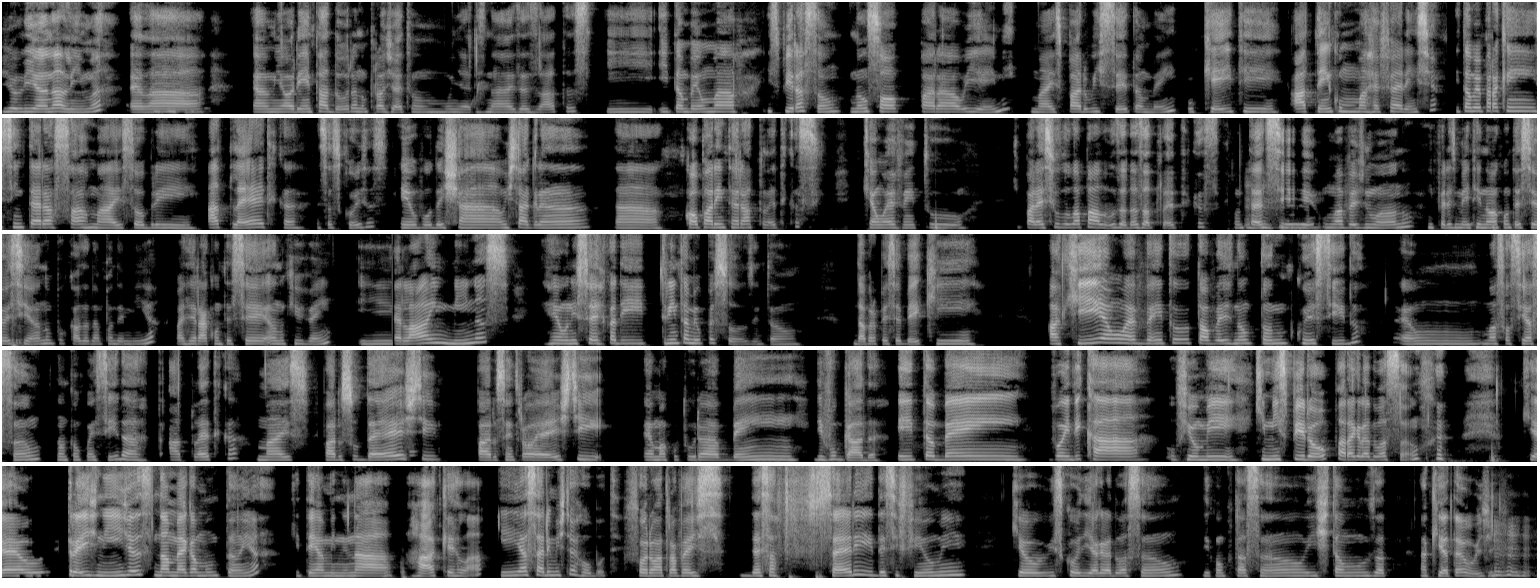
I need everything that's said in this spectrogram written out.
Juliana Lima. Ela é a minha orientadora no projeto Mulheres nas Exatas e, e também uma inspiração, não só para o IM, mas para o IC também. O Kate a tem como uma referência. E também para quem se interessar mais sobre atlética, essas coisas, eu vou deixar o Instagram da Copa Interatléticas, que é um evento que parece o Lula Palusa das atléticas. Acontece uhum. uma vez no ano. Infelizmente não aconteceu esse ano por causa da pandemia, mas irá acontecer ano que vem. E é lá em Minas, reúne cerca de 30 mil pessoas. Então dá para perceber que aqui é um evento talvez não tão conhecido. É um, uma associação não tão conhecida, a Atlética, mas para o Sudeste, para o Centro-Oeste é uma cultura bem divulgada. E também vou indicar o filme que me inspirou para a graduação, que é o Três Ninjas na Mega Montanha, que tem a menina hacker lá, e a série Mr. Robot. Foram através dessa série e desse filme que eu escolhi a graduação de computação e estamos aqui até hoje.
